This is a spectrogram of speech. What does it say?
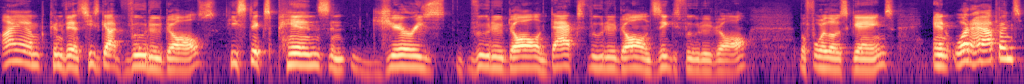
I am convinced he's got voodoo dolls. He sticks pins in Jerry's voodoo doll and Dak's voodoo doll and Zeke's voodoo doll before those games. And what happens?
